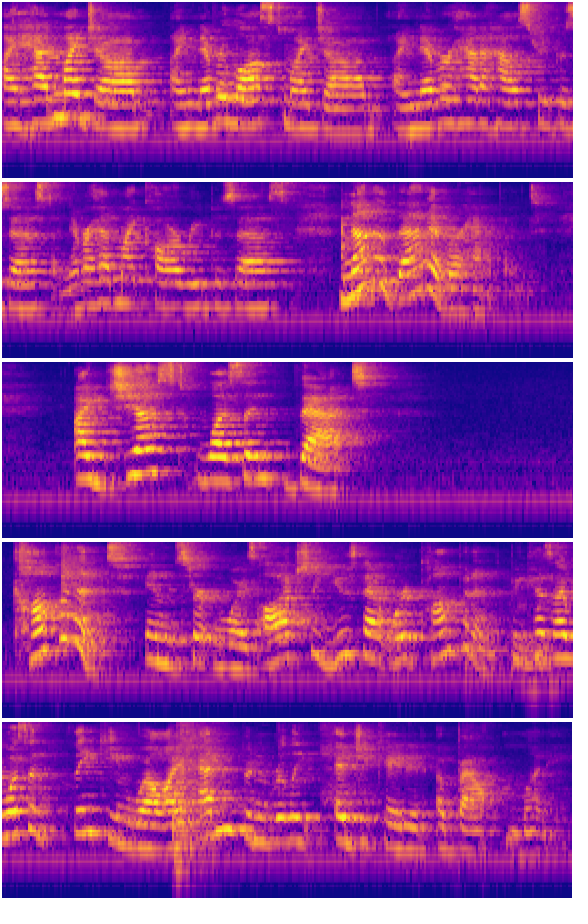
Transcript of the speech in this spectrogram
I had my job. I never lost my job. I never had a house repossessed. I never had my car repossessed. None of that ever happened. I just wasn't that competent in certain ways. I'll actually use that word competent because mm-hmm. I wasn't thinking well. I hadn't been really educated about money.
